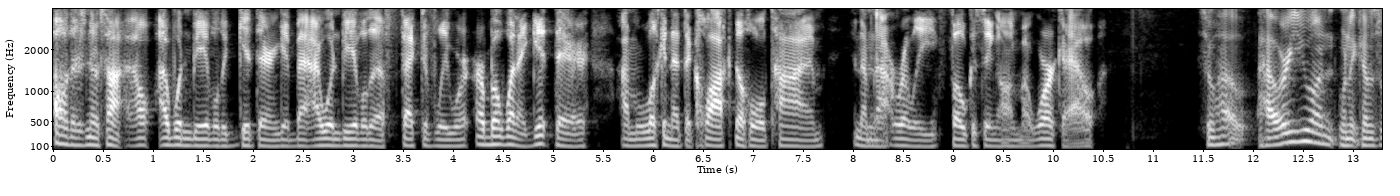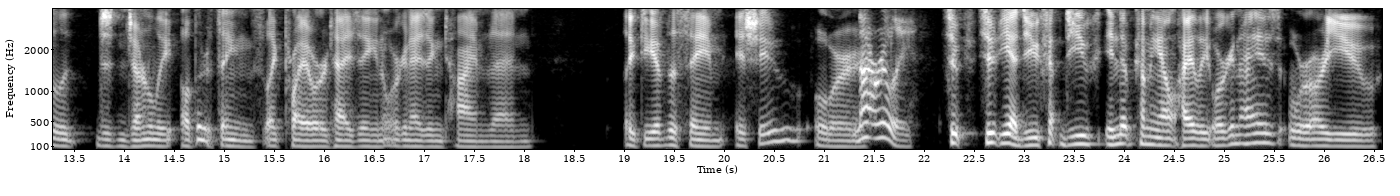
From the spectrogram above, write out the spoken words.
"Oh, there's no time. I'll, I wouldn't be able to get there and get back. I wouldn't be able to effectively work." Or, but when I get there, I'm looking at the clock the whole time, and I'm not really focusing on my workout. So how how are you on when it comes to the- just generally other things like prioritizing and organizing time? Then, like, do you have the same issue or Not really. So so yeah, do you do you end up coming out highly organized or are you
